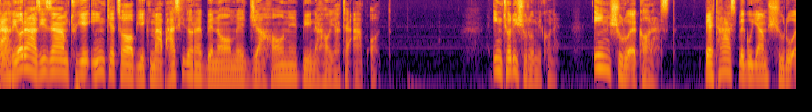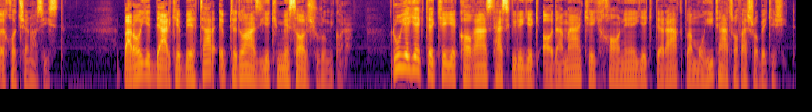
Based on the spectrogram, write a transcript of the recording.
شهریار عزیزم توی این کتاب یک مبحثی داره به نام جهان بینهایت ابعاد. اینطوری شروع می‌کنه. این شروع کار است. بهتر است بگویم شروع خودشناسی است. برای درک بهتر ابتدا از یک مثال شروع می‌کنم. روی یک تکه کاغذ تصویر یک آدمک، یک خانه، یک درخت و محیط اطرافش را بکشید.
